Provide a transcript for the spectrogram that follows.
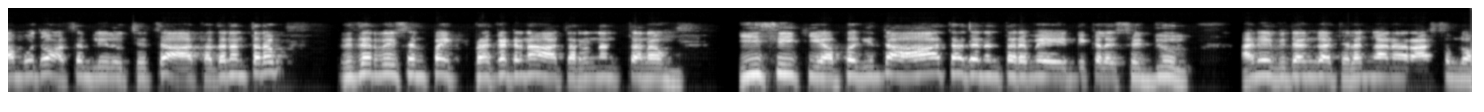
ఆమోదం అసెంబ్లీలో చర్చ ఆ తదనంతరం రిజర్వేషన్ పై ప్రకటన ఆ తదనంతరం ఈసీకి అప్పగింత ఆ తదనంతరమే ఎన్నికల షెడ్యూల్ అనే విధంగా తెలంగాణ రాష్ట్రంలో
